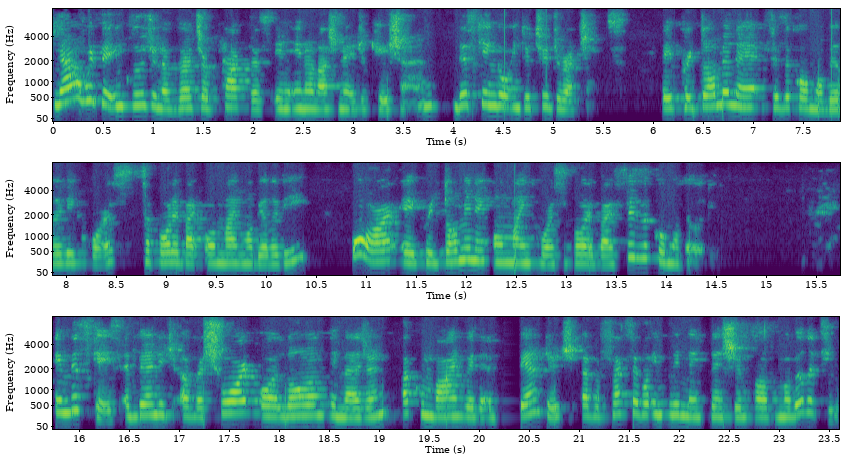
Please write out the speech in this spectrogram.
Now, with the inclusion of virtual practice in international education, this can go into two directions. A predominant physical mobility course supported by online mobility, or a predominant online course supported by physical mobility. In this case, advantage of a short or long immersion are combined with advantage of a flexible implementation of mobility,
